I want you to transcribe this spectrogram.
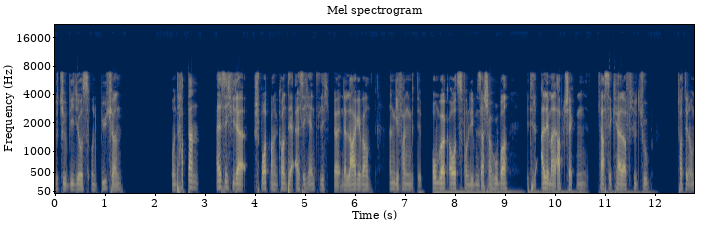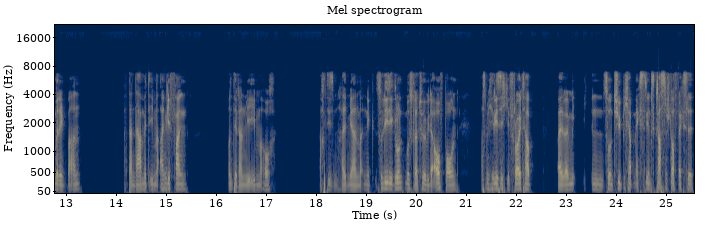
YouTube-Videos und Büchern. Und habe dann, als ich wieder Sport machen konnte, als ich endlich wieder in der Lage war, angefangen mit den Homeworkouts vom lieben Sascha Huber. Bitte alle mal abchecken. Klasse Kerl auf YouTube. Schaut den unbedingt mal an. Hab dann damit eben angefangen. Konnte dann mir eben auch nach diesem halben Jahr eine solide Grundmuskulatur wieder aufbauen, was mich riesig gefreut hat, weil bei mir, ich bin so ein Typ, ich habe einen extrem krassen Stoffwechsel,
